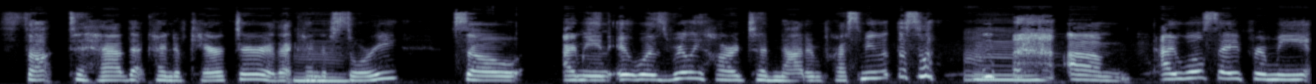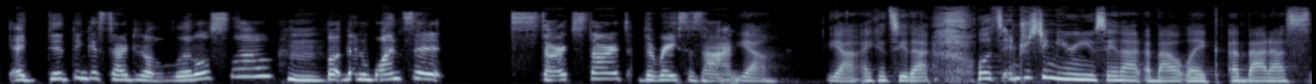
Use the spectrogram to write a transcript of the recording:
thought to have that kind of character or that kind mm. of story. So I mean, it was really hard to not impress me with this one. Mm. um, I will say for me, I did think it started a little slow, hmm. but then once it start starts, the race is on. Yeah. Yeah, I could see that. Well, it's interesting hearing you say that about like a badass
